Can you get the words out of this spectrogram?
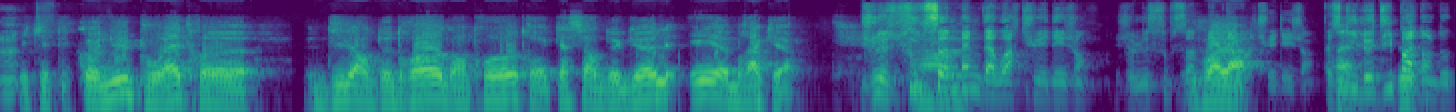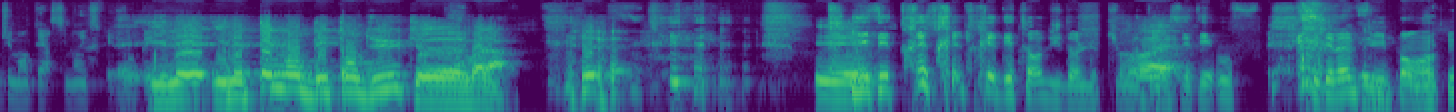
hum. et qui était connu pour être euh, dealer de drogue, entre autres, casseur de gueule et euh, braqueur. Je le soupçonne même d'avoir tué des gens. Je le soupçonne même d'avoir tué des gens. Parce qu'il ne le dit pas dans le documentaire, sinon il se fait Il est, il est tellement détendu que, voilà. Il était très, très, très détendu dans le documentaire. C'était ouf. C'était même flippant. Hein.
